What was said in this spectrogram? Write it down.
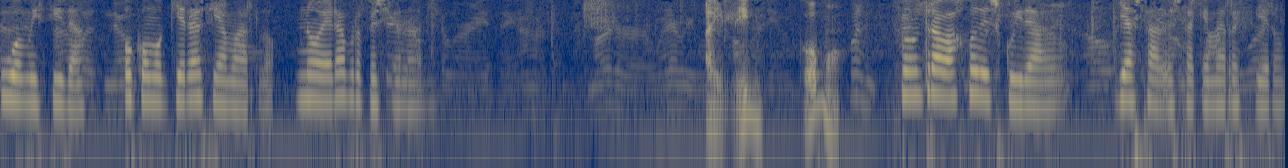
u homicida, o como quieras llamarlo. No era profesional. Aileen, ¿cómo? Fue un trabajo descuidado. Ya sabes a qué me refiero.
